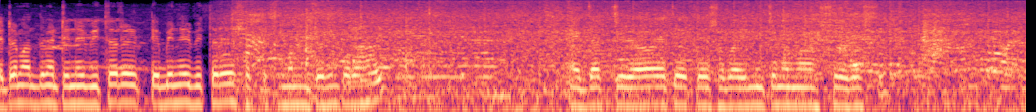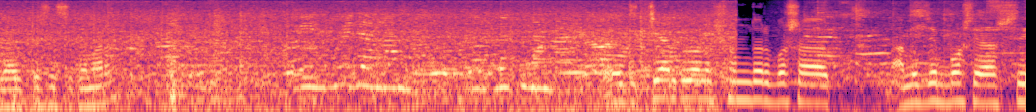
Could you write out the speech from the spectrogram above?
এটার মাধ্যমে ট্রেনের ভিতরে কেবিনের ভিতরে সব কিছু মনিটরিং করা হয়। যাত্রীরাও একে একে সবাই নিচে নামা শুরু করছে। সিসি ক্যামেরা চেয়ারগুলো অনেক সুন্দর বসা আমি যে বসে আসছি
